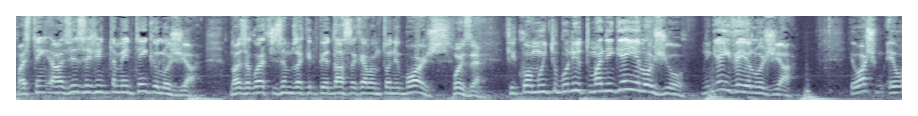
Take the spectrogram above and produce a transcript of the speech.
Mas tem, às vezes a gente também tem que elogiar. Nós agora fizemos aquele pedaço daquela Antônio Borges. Pois é. Ficou muito bonito, mas ninguém elogiou. Ninguém veio elogiar. Eu acho, eu,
